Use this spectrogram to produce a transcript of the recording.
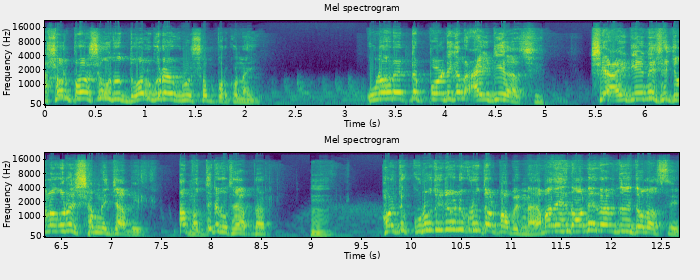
আসন পাওয়ার সঙ্গে তো দল করার কোনো সম্পর্ক নাই। ওনার একটা পলিটিক্যাল আইডিয়া আছে। সে আইডিয়া নিয়ে সে জনগণের সামনে যাবে। আপত্তিটা কোথায় আপনার? হয়তো কোনোদিনও উনি কোনো দল পাবেন না। আমাদের এখানে অনেক রাজনৈতিক দল আছে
